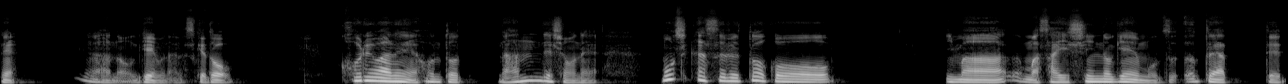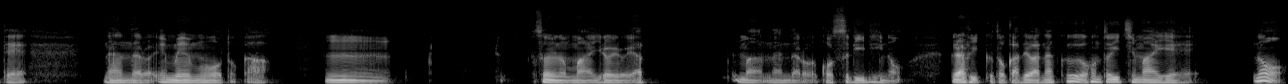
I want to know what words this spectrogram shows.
ね、あの、ゲームなんですけど、これはね、ほんと、なんでしょうね。もしかすると、こう、今、まあ、最新のゲームをずっとやってて、なんだろう、MMO とか、うん、そういうの、まあ、いろいろや、まあ、なんだろう、こう 3D のグラフィックとかではなく、ほんと1枚絵の、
